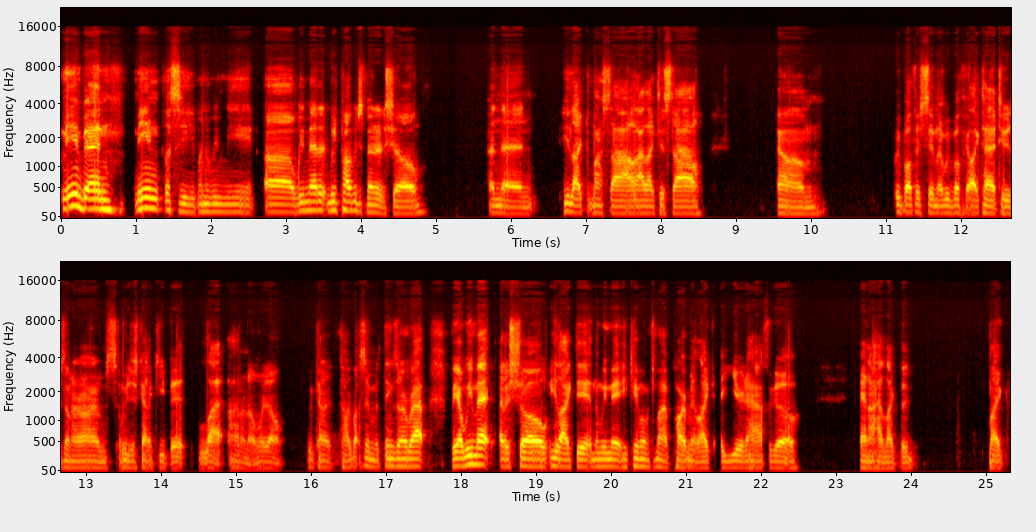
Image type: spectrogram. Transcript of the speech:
Me and ben me and let's see when did we meet? Uh we met it we probably just met at a show and then he liked my style. I liked his style. Um, we both are similar. We both got like tattoos on our arms, and we just kind of keep it. Light. I don't know. We don't. We kind of talk about similar things on our rap. But yeah, we met at a show. He liked it, and then we met. He came over to my apartment like a year and a half ago, and I had like the like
